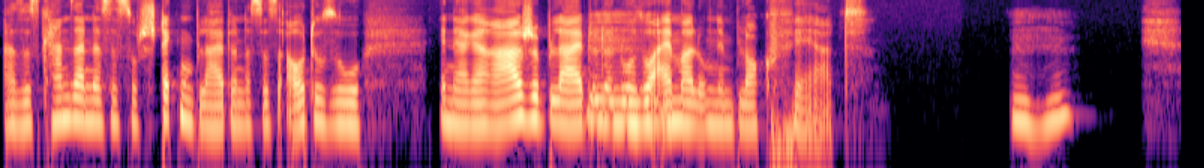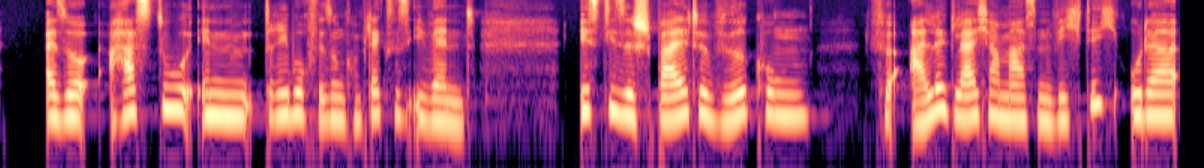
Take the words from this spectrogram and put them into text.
Also es kann sein, dass es so stecken bleibt und dass das Auto so in der Garage bleibt mhm. oder nur so mhm. einmal um den Block fährt. Mhm. Also hast du im Drehbuch für so ein komplexes Event, ist diese Spalte Wirkung für alle gleichermaßen wichtig oder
